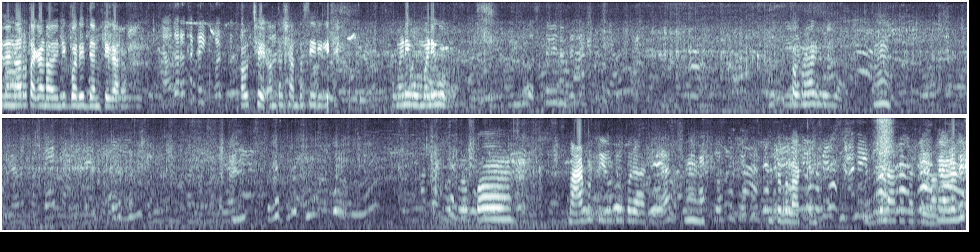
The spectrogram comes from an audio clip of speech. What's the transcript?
ಇದನ್ನಾರು ತಗೊಂಡು ಇದಕ್ಕೆ ಬರಿದ್ದೆ ಅಂತೀಗಾರ ಔಚೆ, ಅಂತ ಶಾಂತ ಸೀರೆಗೆ. ಮಣಿವು ಮಣಿವು. ಪರವಾಗಿಲ್ಲ. ಹ್ಞೂ ಮಾಡ್ಬಿಟ್ಟು ಯೂಟ್ಯೂಬ್ ಹಾಕಿಲ್ಲ ಹ್ಞೂ ಯೂಟ್ಯೂಬಲ್ಲಿ ಹಾಕ್ತೀನಿ ಯಾವ್ದ್ರಲ್ಲಿ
